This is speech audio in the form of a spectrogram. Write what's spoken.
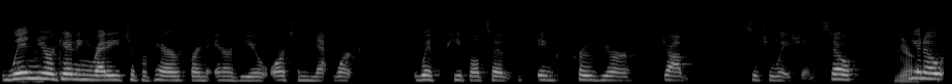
when you're getting ready to prepare for an interview or to network with people to improve your job situation. So, yeah. you know,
